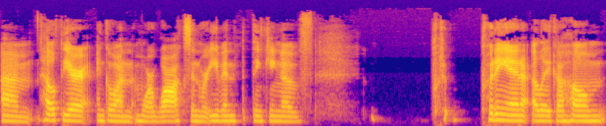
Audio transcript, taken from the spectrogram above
um, healthier and go on more walks. And we're even thinking of putting in a, like a home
